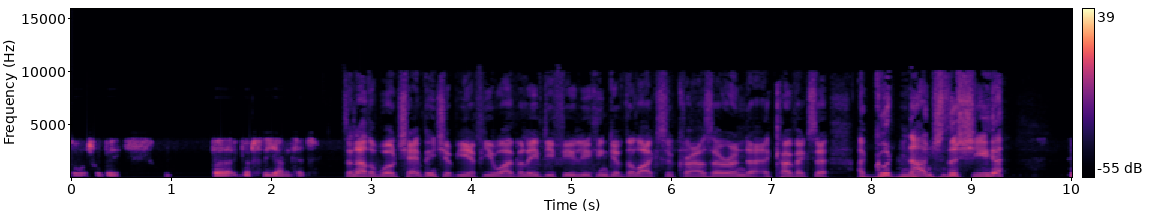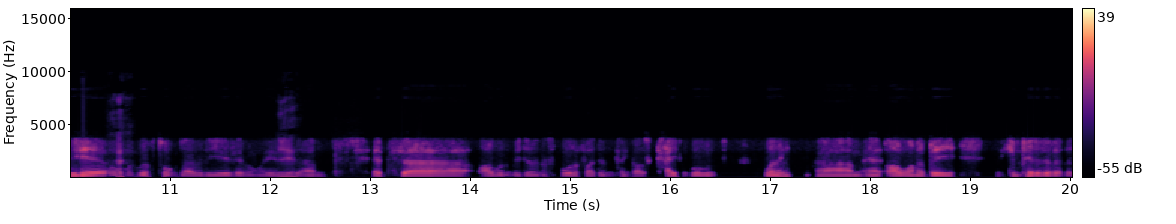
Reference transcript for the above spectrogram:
so, which will be good for the young kids. It's another World Championship year for you, I believe. Do you feel you can give the likes of Crouser and uh, Kovacs a, a good nudge this year? Yeah, well, we've talked over the years, haven't we? And, yeah. um, it's uh, I wouldn't be doing the sport if I didn't think I was capable of winning. Um, and I want to be competitive at the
